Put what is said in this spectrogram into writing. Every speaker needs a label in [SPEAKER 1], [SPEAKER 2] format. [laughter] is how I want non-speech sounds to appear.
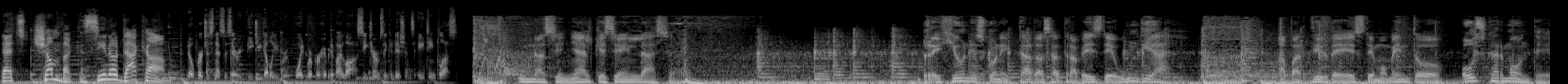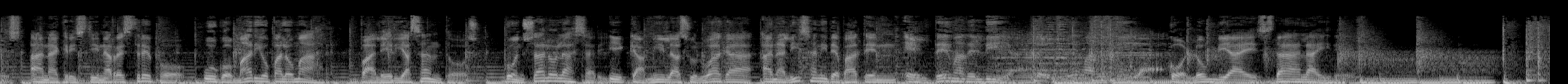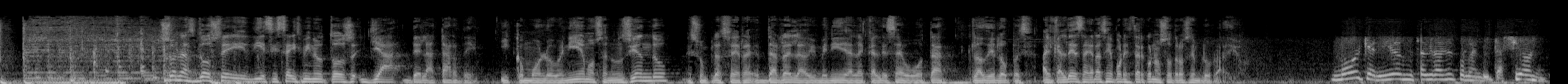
[SPEAKER 1] That's chumbacasino.com.
[SPEAKER 2] No purchase necessary. BGW. Void were prohibited by law. See terms and conditions. 18 plus.
[SPEAKER 3] Una señal que se enlaza. Regiones conectadas a través de un dial. A partir de este momento, Oscar Montes, Ana Cristina Restrepo, Hugo Mario Palomar, Valeria Santos, Gonzalo Lázari y Camila Zuluaga analizan y debaten el tema del día. El tema del día. Colombia está al aire.
[SPEAKER 4] Son las 12 y 16 minutos ya de la tarde. Y como lo veníamos anunciando, es un placer darle la bienvenida a la alcaldesa de Bogotá, Claudia López. Alcaldesa, gracias por estar con nosotros en Blue Radio.
[SPEAKER 5] Muy queridos, muchas gracias por la invitación.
